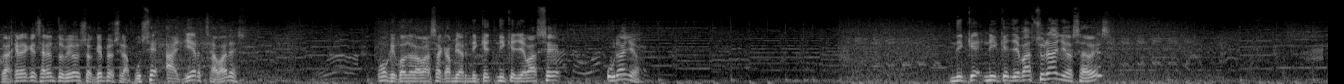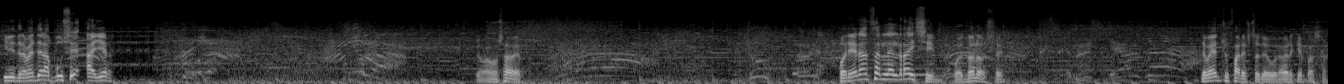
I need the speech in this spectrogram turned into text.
Imagina que sale en tu video eso, ¿qué? Pero si la puse ayer, chavales. ¿Cómo que cuando la vas a cambiar? Ni que, ni que llevase un año. Ni que, ni que llevase un año, ¿sabes? Y literalmente la puse ayer. Pero vamos a ver. ¿Podría lanzarle el Rising? Pues no lo sé. Le voy a enchufar esto de uno, a ver qué pasa.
